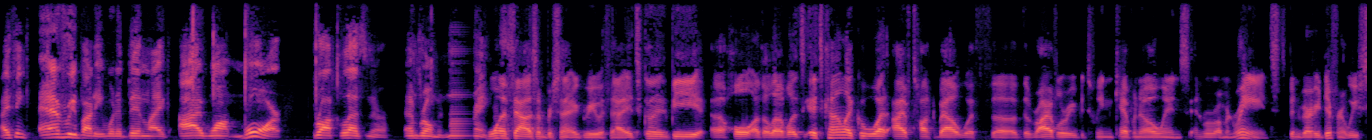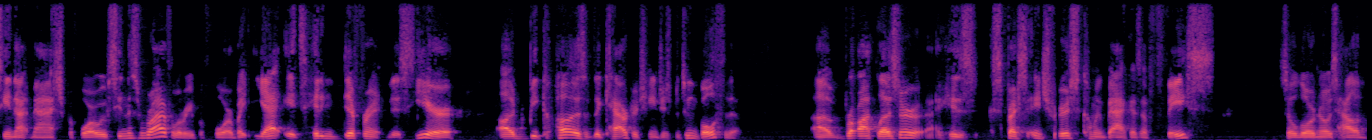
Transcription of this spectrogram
I think everybody would have been like, I want more Brock Lesnar and Roman Reigns. One thousand percent agree with that. It's going to be a whole other level. It's it's kind of like what I've talked about with the the rivalry between Kevin Owens and Roman Reigns. It's been very different. We've seen that match before. We've seen this rivalry before, but yet it's hitting different this year uh, because of the character changes between both of them. Uh, Brock Lesnar, his expressed interest coming back as a face, so Lord knows how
